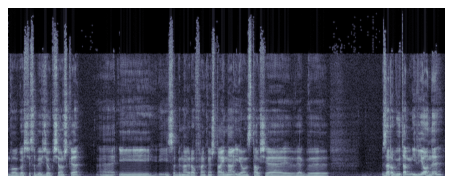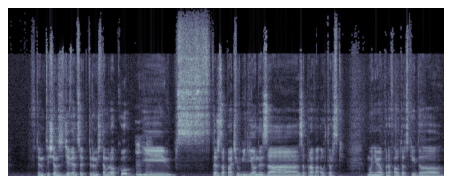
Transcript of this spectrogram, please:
bo gościu sobie wziął książkę e, i, i sobie nagrał Frankensteina i on stał się jakby zarobił tam miliony w tym 1900 którymś tam roku Mhm. i też zapłacił miliony za, za prawa autorskie, bo nie miał praw autorskich do...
